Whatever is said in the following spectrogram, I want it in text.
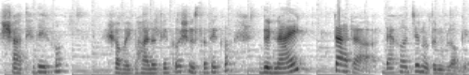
সাথে থেকো, সবাই ভালো থেকো, সুস্থ থেকো গুড নাইট টাটা, দেখা হচ্ছে নতুন ব্লগে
